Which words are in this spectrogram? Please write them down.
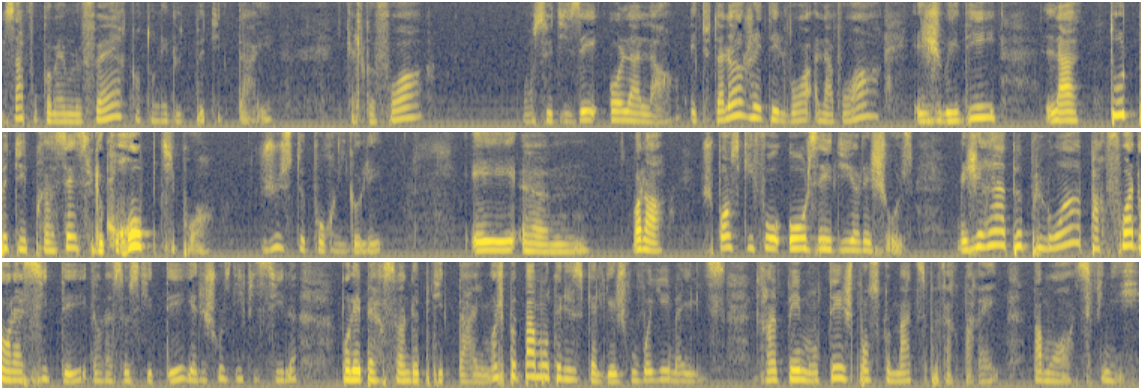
Et ça, faut quand même le faire quand on est de petite taille. Quelquefois, on se disait oh là là. Et tout à l'heure, j'ai été la voir et je lui ai dit la toute petite princesse et le gros petit pois, juste pour rigoler. Et euh, Voilà, je pense qu'il faut oser dire les choses. Mais j'irai un peu plus loin, parfois dans la cité, dans la société, il y a des choses difficiles pour les personnes de petite taille. Moi, je ne peux pas monter les escaliers. Je vous voyais, Maëlys, grimper, monter. Je pense que Max peut faire pareil. Pas moi, c'est fini.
